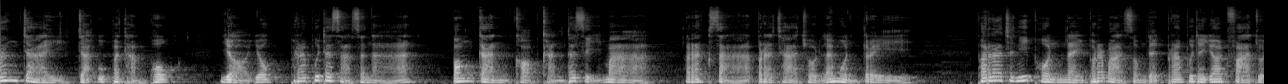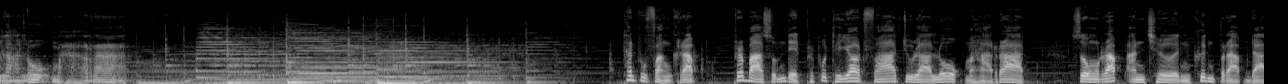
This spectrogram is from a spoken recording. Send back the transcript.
ตั้งใจจะอุปถัมภกย่อยกพระพุทธศาสนา ป้องกันขอบขันทศีมา รักษาประชาชนและมนตรี พระราชนิพนธ์ในพระบาทสมเด็จพระพุทธยอดฟ้าจุฬาโลกมหาราช ท่านผู้ฟังครับ พระบาทสมเด็จพระพุทธยอดฟ้าจุฬาโลกมหาราช ทรงรับอัญเชิญขึ้นปราบดา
